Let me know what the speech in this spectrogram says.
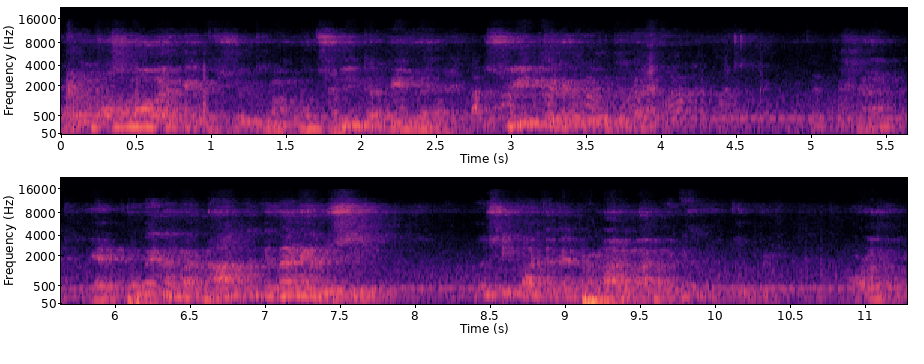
அவ்வளோ மோசமாக இருக்கு ஸ்வீட் வாங்க. ஸ்வீட் அப்படி இல்லை. ஸ்வீட் எனக்கு ஒத்துக்கல நான் எப்பவுமே நம்ம நாக்குக்கு தானே ருசி. ருசி பார்த்துட்டு பிரமாதமாக இருக்குது துப்பு அவ்வளோதான்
